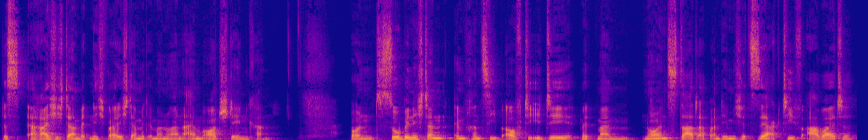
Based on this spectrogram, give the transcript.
das erreiche ich damit nicht, weil ich damit immer nur an einem Ort stehen kann. Und so bin ich dann im Prinzip auf die Idee mit meinem neuen Startup, an dem ich jetzt sehr aktiv arbeite,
